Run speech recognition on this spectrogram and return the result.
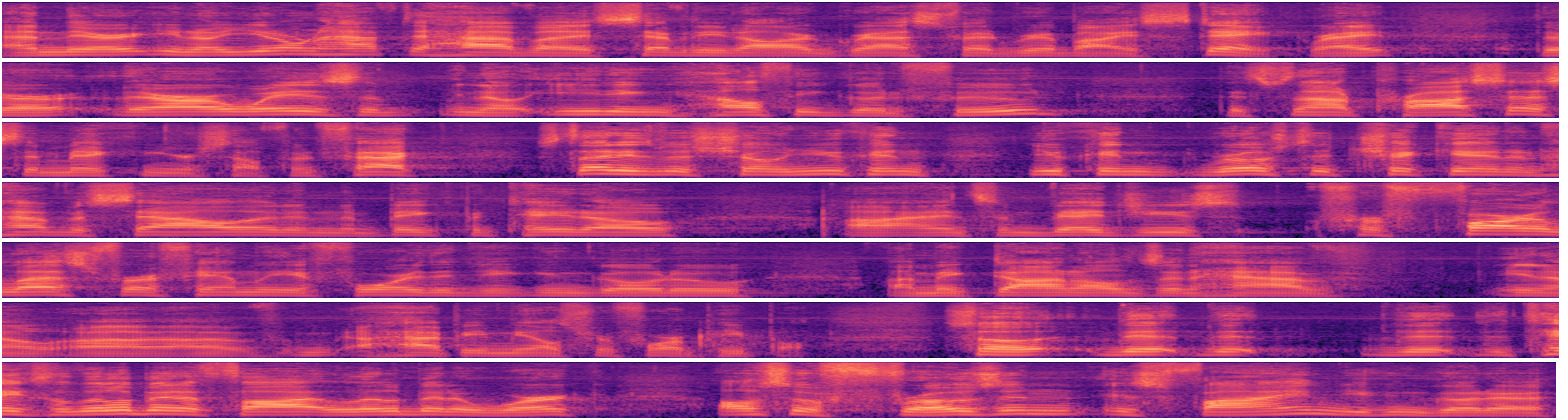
And there, you know, you don't have to have a $70 grass-fed ribeye steak, right? There, there are ways of, you know, eating healthy, good food that's not processed and making yourself. In fact, studies have shown you can, you can roast a chicken and have a salad and a baked potato uh, and some veggies for far less for a family of four than you can go to a McDonald's and have you know, uh, happy meals for four people. So the, the, the, it takes a little bit of thought, a little bit of work. Also, frozen is fine. You can go to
